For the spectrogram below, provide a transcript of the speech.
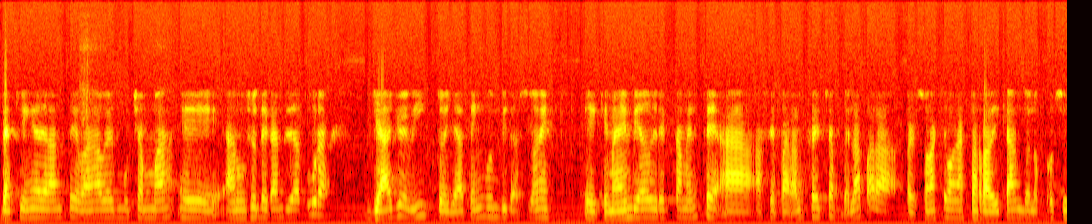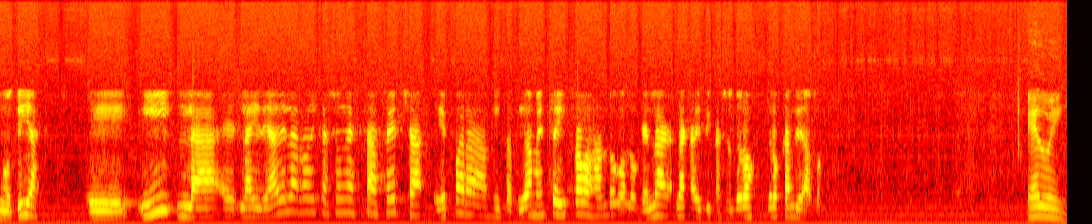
de aquí en adelante van a haber muchas más eh, anuncios de candidatura. Ya yo he visto, ya tengo invitaciones eh, que me han enviado directamente a, separar fechas ¿verdad? para personas que van a estar radicando en los próximos días. Y la, la, idea de la radicación a esta fecha es para administrativamente ir trabajando con lo que es la, la calificación de los, de los candidatos. Edwin,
